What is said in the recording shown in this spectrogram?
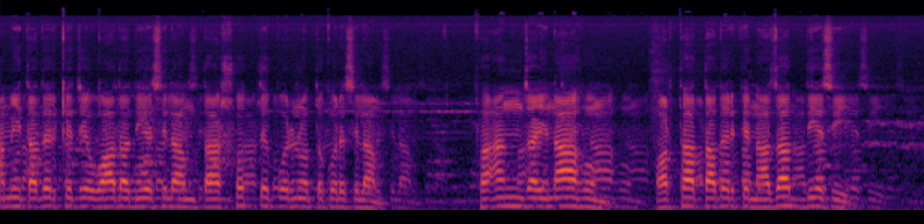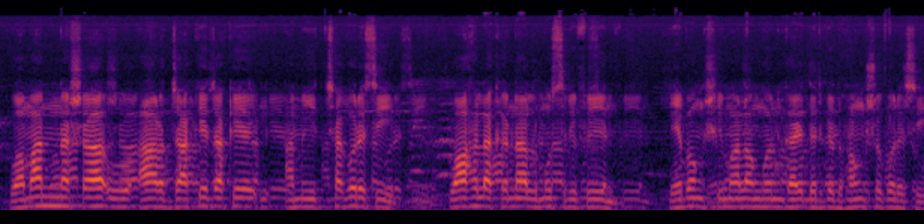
আমি তাদেরকে যে ওয়াদা দিয়েছিলাম, তা সত্যে পরিণত করেছিলাম। অর্থাৎ তাদেরকে নাজাদ দিয়েছি। আর যাকে যাকে আমি ইচ্ছা করেছি, ওয়াহলাকানাল মুসরিফিন এবং সীমালঙ্ঘনকারীদেরকে ধ্বংস করেছি।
